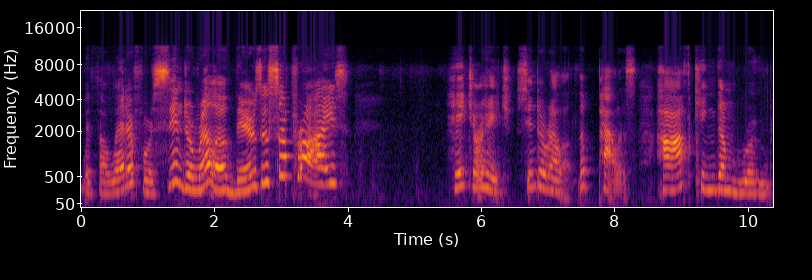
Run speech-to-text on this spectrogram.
with a letter for Cinderella, there's a surprise. HRH, Cinderella, the Palace, Half Kingdom Road.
